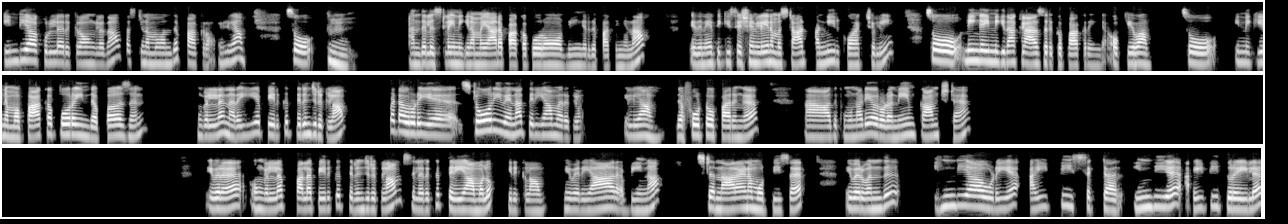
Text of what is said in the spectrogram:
இந்தியாக்குள்ள இருக்கிறவங்கள தான் ஃபர்ஸ்ட் நம்ம வந்து பார்க்குறோம் இல்லையா? ஸோ அந்த லிஸ்ட்ல இன்னைக்கு நம்ம யாரை பார்க்க போறோம் அப்படிங்கறது பாத்தீங்கன்னா இது நேத்திக்கு செஷன்லயே நம்ம ஸ்டார்ட் பண்ணியிருக்கோம் ஆக்சுவலி. ஸோ நீங்க இன்னைக்கு தான் கிளாஸ் இருக்கு பாக்குறீங்க ஓகேவா? ஸோ இன்னைக்கு நம்ம பார்க்க போற இந்த பர்சன் உங்கள நிறைய பேருக்கு தெரிஞ்சிருக்கலாம். பட் அவருடைய ஸ்டோரி வேணா தெரியாம இருக்கலாம். இல்லையா? இந்த போட்டோ பாருங்க. நான் அதுக்கு முன்னாடி அவரோட நேம் காமிச்சிட்டேன். இவரை உங்கள பல பேருக்கு தெரிஞ்சிருக்கலாம் சிலருக்கு தெரியாமலும் இருக்கலாம். இவர் யார் அப்படின்னா மிஸ்டர் நாராயணமூர்த்தி சார் இவர் வந்து இந்தியாவுடைய ஐடி செக்டார் இந்திய ஐடி துறையில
